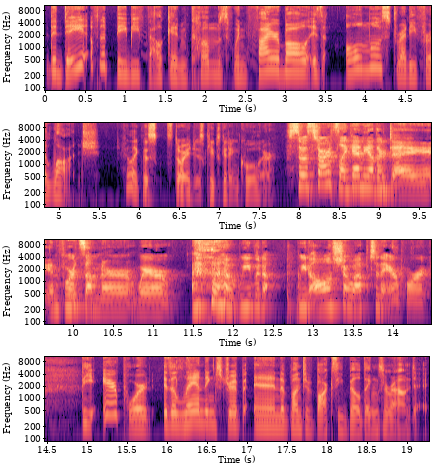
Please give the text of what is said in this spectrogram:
the day of the baby falcon comes when Fireball is almost ready for launch. I feel like this story just keeps getting cooler. So it starts like any other day in Fort Sumner where we would we'd all show up to the airport. The airport is a landing strip and a bunch of boxy buildings around it.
